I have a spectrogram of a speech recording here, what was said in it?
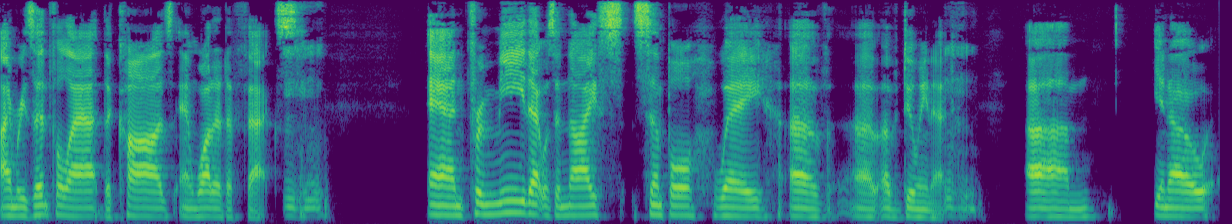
I'm resentful at the cause and what it affects. Mm-hmm. And for me, that was a nice, simple way of uh, of doing it. Mm-hmm. Um, you know,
